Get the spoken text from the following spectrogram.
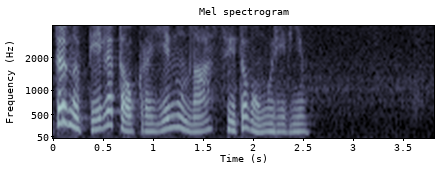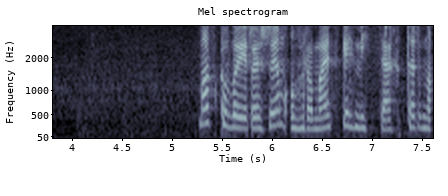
Тернопілля та Україну на світовому рівні. Масковий режим у громадських місцях Тернополя.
